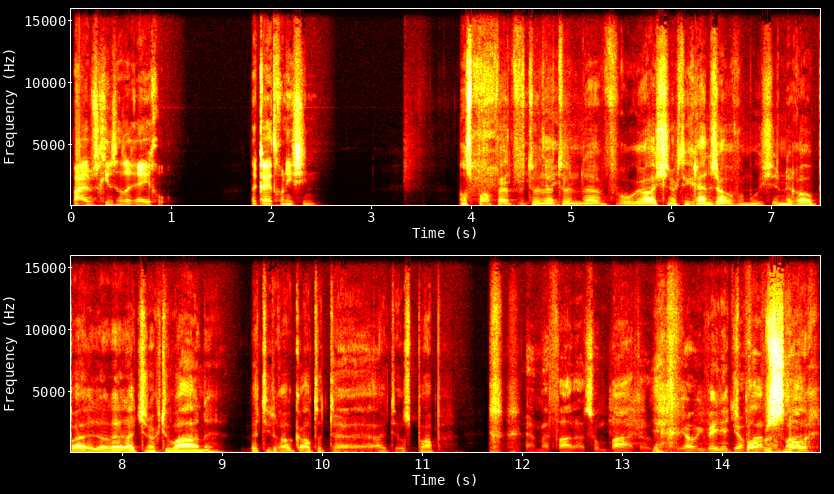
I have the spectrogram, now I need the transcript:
Maar misschien is dat een regel. Dan kan je het gewoon niet zien. Ons pap werd toen, toen eh, vroeger als je nog de grens over moest in Europa, dan hè, had je nog douane. Werd hij er ook altijd eh, uit als pap. Ja, mijn vader had zo'n baard. Ja. ik weet niet, jouw vader een snor.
